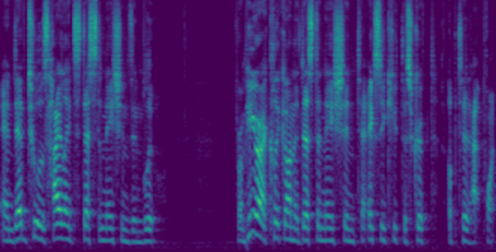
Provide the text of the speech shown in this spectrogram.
and DevTools highlights destinations in blue. From here, I click on the destination to execute the script up to that point.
